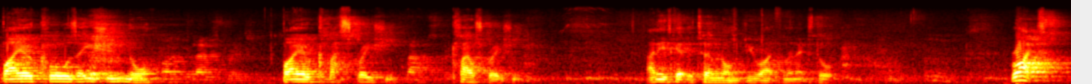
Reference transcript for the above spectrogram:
bioclausation, or bioclastration? Claustration. I need to get the terminology right for the next talk. Right,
